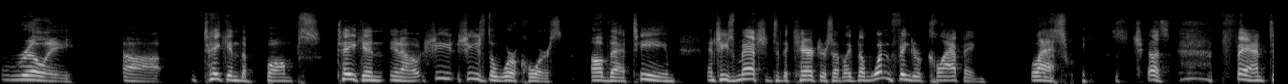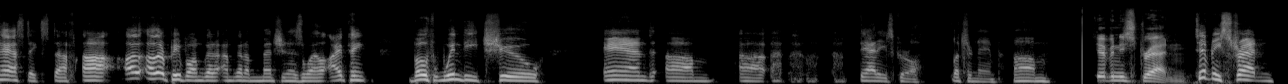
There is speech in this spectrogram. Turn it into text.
really uh taking the bumps, taking, you know, she she's the workhorse of that team and she's matched to the character stuff. Like the one finger clapping last week was just fantastic stuff. Uh other people I'm gonna I'm gonna mention as well. I think both Wendy Choo and um uh daddy's girl, what's her name? Um Tiffany Stratton. Tiffany Stratton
